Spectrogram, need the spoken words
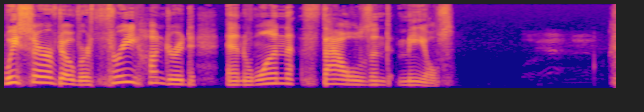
We served over 301,000 meals.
